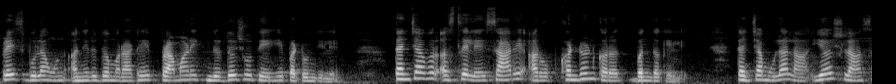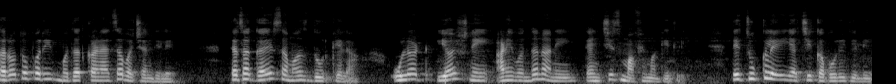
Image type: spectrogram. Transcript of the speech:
प्रेस बोलावून अनिरुद्ध मराठे प्रामाणिक निर्दोष होते हे पटवून दिले. त्यांच्यावर असलेले सारे आरोप खंडन करत बंद केले. त्यांच्या मुलाला यशला सर्वतोपरी मदत करण्याचं वचन दिले. त्याचा गैरसमज दूर केला. उलट यशने आणि वंदनाने त्यांचीच माफी मागितली. ते चुकले याची कबुली दिली.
